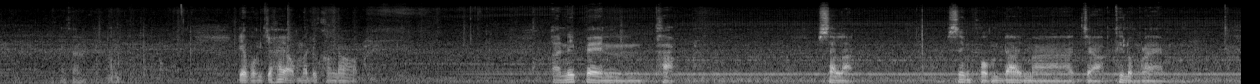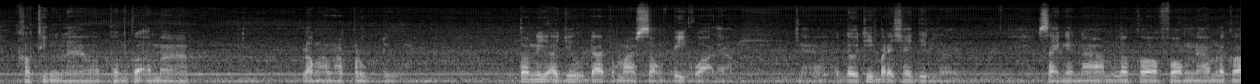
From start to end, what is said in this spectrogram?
ำนะครับเดี๋ยวผมจะให้ออกมาดูข้างนอก อันนี้เป็นผักสลัด ซึ่งผมได้มาจากที่โรงแรม เขาทิ้งแล้ว ผมก็เอามาลองเอามาปลูกดูต้นนี้อายุได้ประมาณ 2 ปีกว่าแล้วนะฮะโดยที่ไม่ได้ใช้ดินเลย ใส่ในน้ำแล้วก็ฟองน้ำแล้วก็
